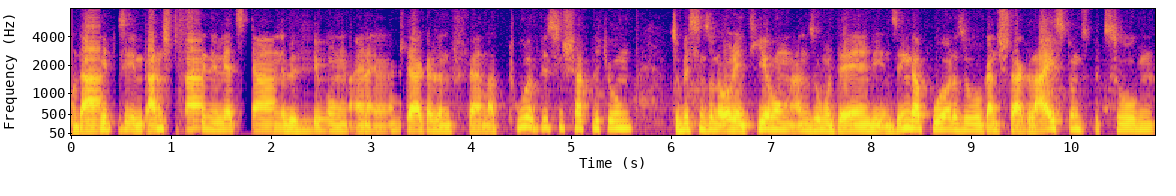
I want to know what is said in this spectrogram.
Und da gibt es eben ganz stark in den letzten Jahren eine Bewegung einer stärkeren Vernaturwissenschaftlichung, so ein bisschen so eine Orientierung an so Modellen wie in Singapur oder so, ganz stark leistungsbezogen,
